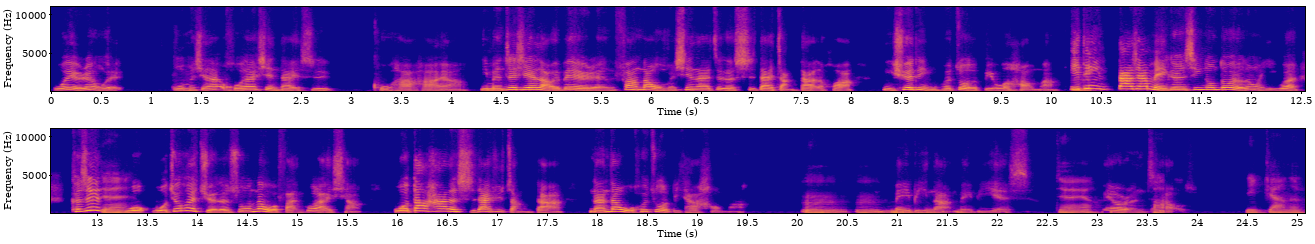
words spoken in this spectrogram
我也认为我们现在活在现代也是苦哈哈呀。你们这些老一辈的人放到我们现在这个时代长大的话，你确定你会做的比我好吗？一定，大家每个人心中都有这种疑问。可是我我就会觉得说，那我反过来想，我到他的时代去长大，难道我会做的比他好吗嗯嗯，？Maybe not, maybe yes，对呀，没有人知道。你讲的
